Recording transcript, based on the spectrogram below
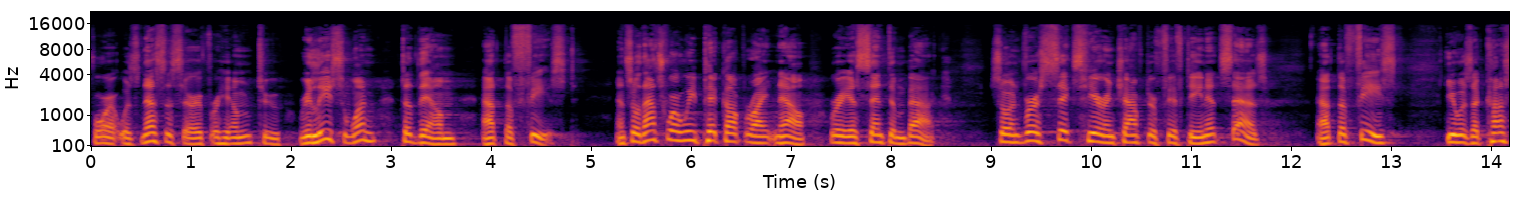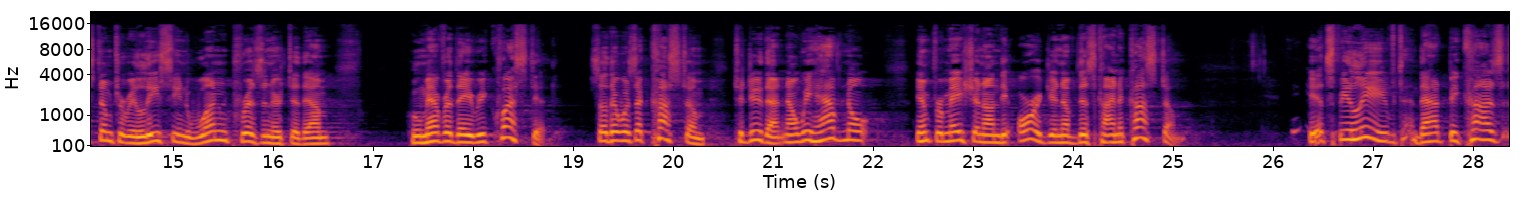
for it was necessary for him to release one to them at the feast. And so that's where we pick up right now, where he has sent him back. So in verse 6 here in chapter 15, it says, At the feast, he was accustomed to releasing one prisoner to them, whomever they requested. So there was a custom to do that. Now, we have no information on the origin of this kind of custom. It's believed that because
